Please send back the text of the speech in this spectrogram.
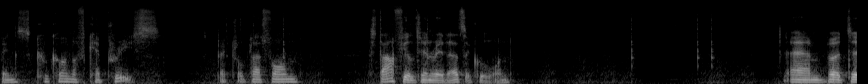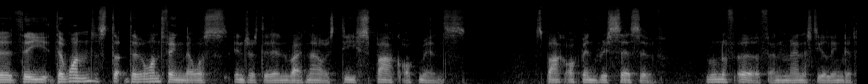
things. Cocoon of Caprice, Spectral Platform, Starfield Generator, that's a cool one. Um, but uh, the the one st- the one thing that was interested in right now is the spark augments, spark augment recessive, rune of earth, and mana steel ingot.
